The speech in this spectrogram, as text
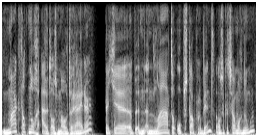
maakt dat nog uit als motorrijder? Dat je een, een late opstapper bent, als ik het zo mag noemen?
